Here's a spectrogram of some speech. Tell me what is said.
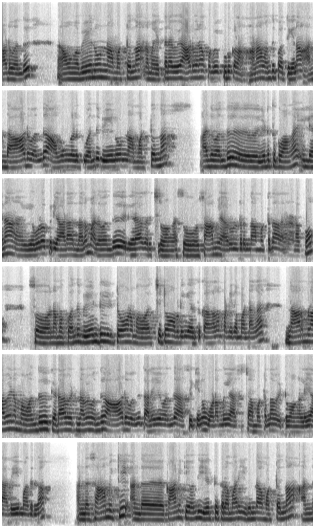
ஆடு வந்து அவங்க வேணும்னா மட்டும்தான் நம்ம எத்தனை பேர் ஆடு வேணா கொண்டு போய் கொடுக்கலாம். ஆனால் வந்து பார்த்தீங்கன்னா அந்த ஆடு வந்து அவங்களுக்கு வந்து வேணும்னா மட்டும்தான் அது வந்து எடுத்துக்குவாங்க. இல்லைன்னா எவ்வளோ பெரிய ஆடாக இருந்தாலும் அதை வந்து நிராகரிச்சிருவாங்க. ஸோ சாமி அருள் இருந்தால் மட்டும்தான் அதெல்லாம் நடக்கும். ஸோ நமக்கு வந்து வேண்டிட்டோம் நம்ம வச்சுட்டோம் அப்படிங்கிறதுக்காகலாம் பண்ணிட மாட்டாங்க. நார்மலாகவே நம்ம வந்து கெடா வெட்டினாவே வந்து ஆடு வந்து தலையை வந்து அசைக்கணும் உடம்பையும் அசைச்சா மட்டும்தான் வெட்டுவாங்க இல்லையா? அதே மாதிரி தான் அந்த சாமிக்கு அந்த காணிக்கை வந்து ஏற்றுக்கிற மாதிரி இருந்தால் மட்டும்தான் அந்த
